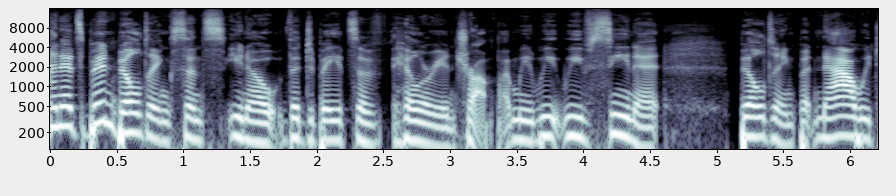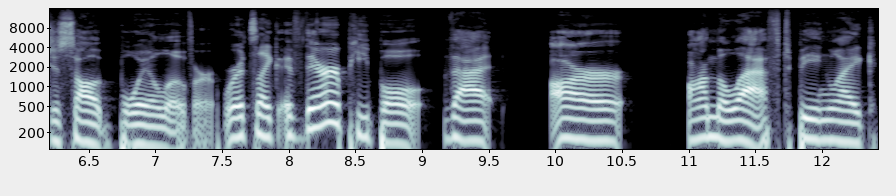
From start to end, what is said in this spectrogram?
and it's been building since, you know, the debates of Hillary and Trump. I mean, we we've seen it building, but now we just saw it boil over. Where it's like if there are people that are on the left being like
